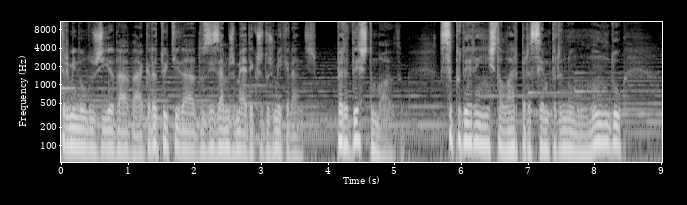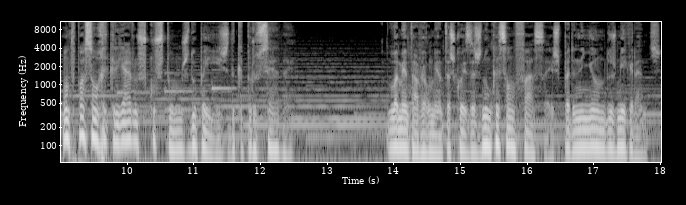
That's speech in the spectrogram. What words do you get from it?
terminologia dada à gratuitidade dos exames médicos dos migrantes, para deste modo se poderem instalar para sempre num mundo onde possam recriar os costumes do país de que procedem. Lamentavelmente, as coisas nunca são fáceis para nenhum dos migrantes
